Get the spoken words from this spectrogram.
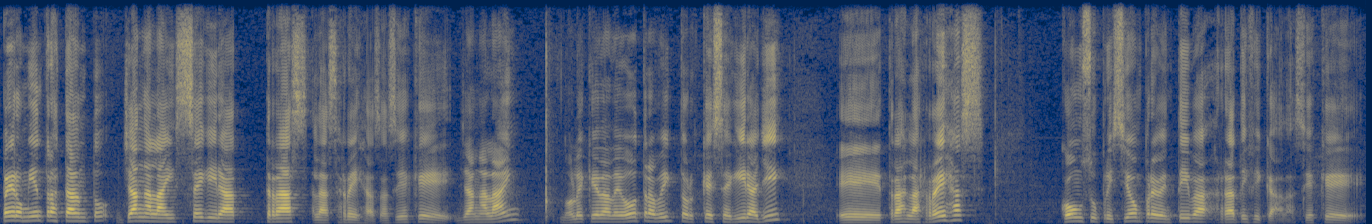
pero mientras tanto, Jean Alain seguirá tras las rejas. Así es que Jean Alain no le queda de otra, Víctor, que seguir allí eh, tras las rejas con su prisión preventiva ratificada. Así es que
